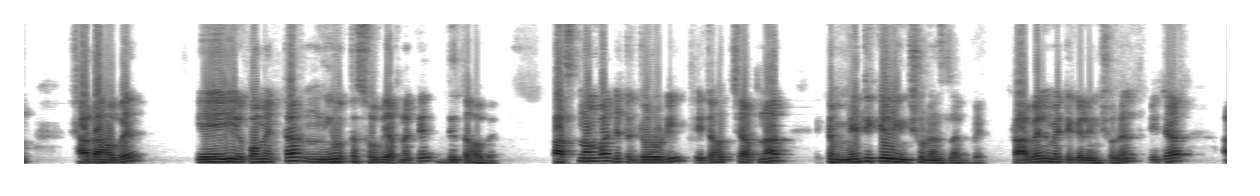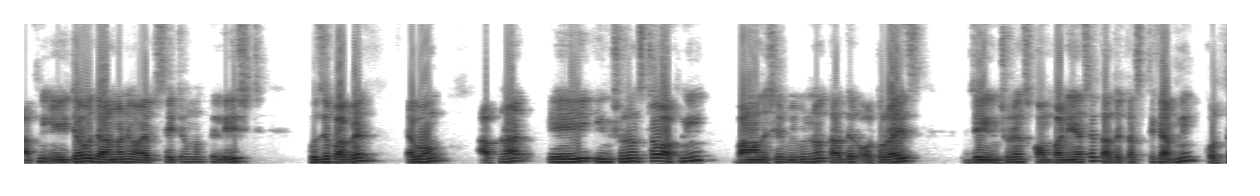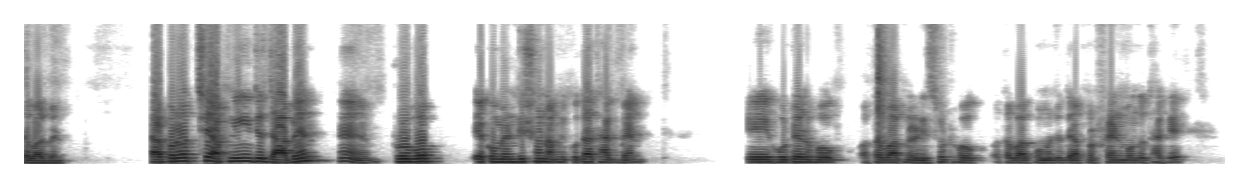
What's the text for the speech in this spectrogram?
সাদা হবে এইরকম একটা নিউ একটা ছবি আপনাকে দিতে হবে। পাঁচ নাম্বার যেটা জরুরি, এটা হচ্ছে আপনার একটা মেডিকেল ইন্স্যুরেন্স লাগবে ট্রাভেল মেডিকেল ইন্স্যুরেন্স এটা আপনি এইটাও জার্মানি ওয়েবসাইটের মধ্যে লিস্ট খুঁজে পাবেন এবং আপনার এই ইন্স্যুরেন্সটাও আপনি বাংলাদেশের বিভিন্ন তাদের অথরাইজ যে ইন্স্যুরেন্স কোম্পানি আছে, তাদের কাছ থেকে আপনি করতে পারবেন। তারপর হচ্ছে আপনি যে যাবেন হ্যাঁ প্রুফ অফ রেকমেন্ডেশন আপনি কোথায় থাকবেন? এই হোটেল হোক অথবা আপনার রিসোর্ট হোক অথবা কোনো যদি আপনার ফ্রেন্ড বন্ধু থাকে,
